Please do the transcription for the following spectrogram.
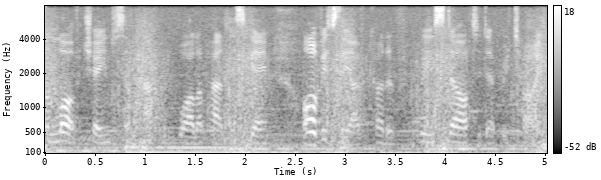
A lot of changes have happened while I've had this game. Obviously I've kind of restarted every time.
